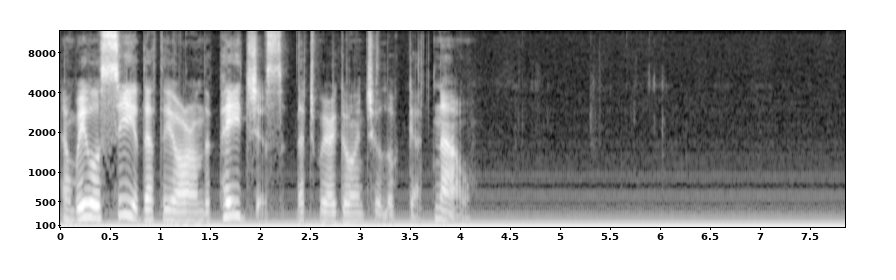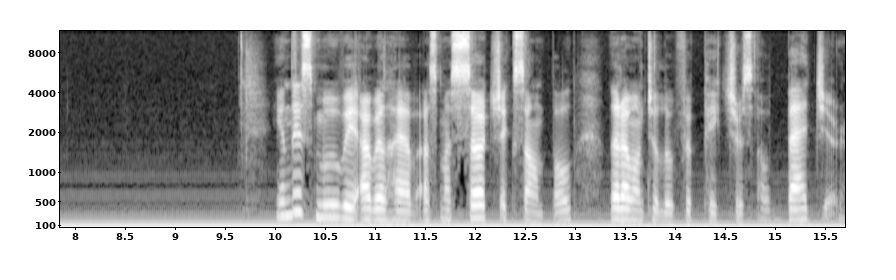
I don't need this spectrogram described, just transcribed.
and we will see that they are on the pages that we are going to look at now. In this movie I will have as my search example that I want to look for pictures of badger.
